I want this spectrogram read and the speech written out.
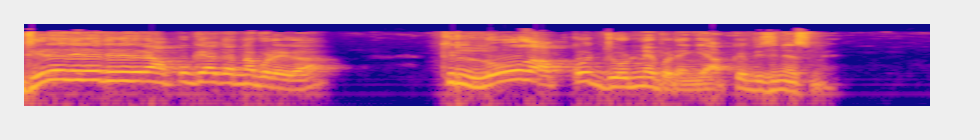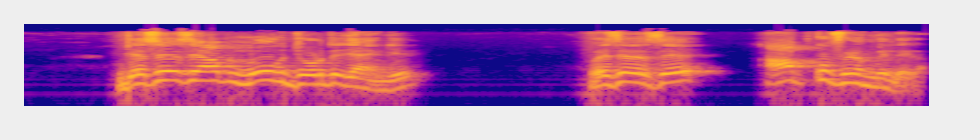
धीरे धीरे धीरे धीरे आपको क्या करना पड़ेगा कि लोग आपको जोड़ने पड़ेंगे आपके बिज़नेस में। जैसे जैसे आप लोग जोड़ते जाएँगे, वैसे वैसे आपको फ्रीडम मिलेगा।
